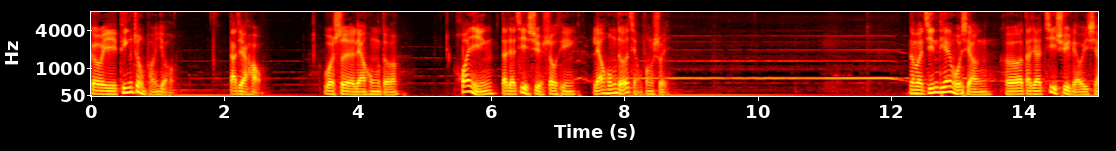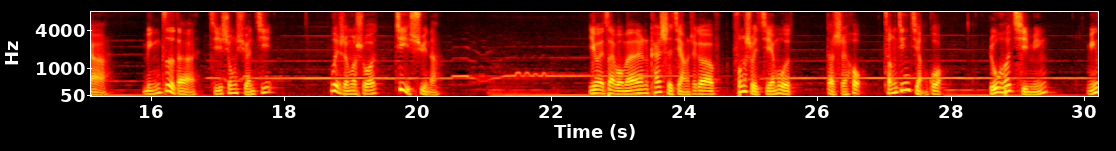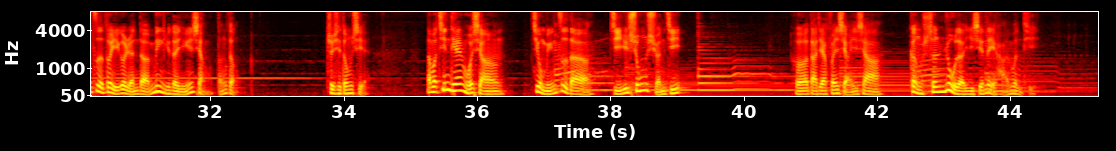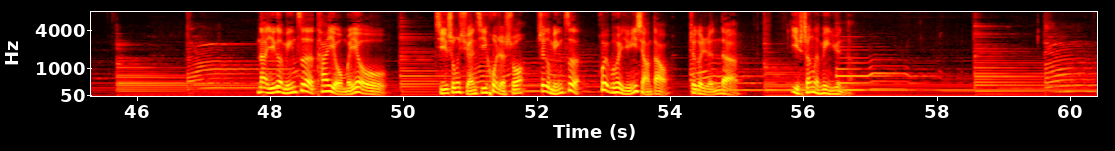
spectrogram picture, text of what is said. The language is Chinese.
各位听众朋友，大家好，我是梁宏德，欢迎大家继续收听梁宏德讲风水。那么今天我想和大家继续聊一下名字的吉凶玄机。为什么说继续呢？因为在我们开始讲这个风水节目的时候，曾经讲过如何起名、名字对一个人的命运的影响等等这些东西。那么今天我想就名字的吉凶玄机和大家分享一下更深入的一些内涵问题。那一个名字它有没有？吉凶玄机，或者说这个名字会不会影响到这个人的一生的命运呢？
